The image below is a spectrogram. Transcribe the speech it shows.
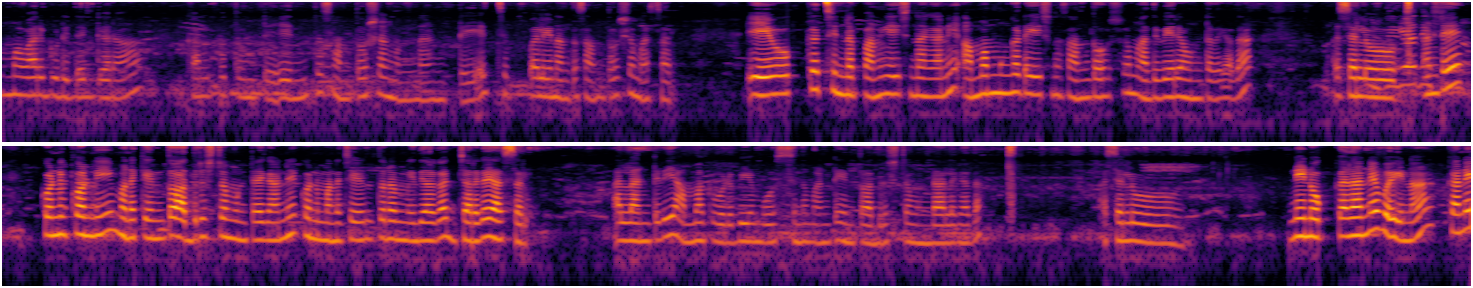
అమ్మవారి గుడి దగ్గర కలుపుతుంటే ఎంత సంతోషంగా ఉందంటే చెప్పలేనంత సంతోషం అసలు. ఏ ఒక్క చిన్న పని చేసినా కానీ అమ్మ ముంగట చేసిన సంతోషం అది వేరే ఉంటుంది కదా. అసలు అంటే కొన్ని కొన్ని మనకెంతో ఎంతో అదృష్టం ఉంటాయి కానీ కొన్ని మన చేతుల మీదుగా జరగాయి అసలు అలాంటిది అమ్మకు బియ్యం పోస్తున్నాం అంటే ఎంతో అదృష్టం ఉండాలి కదా. అసలు నేను ఒక్కదాన్నే పోయినా కానీ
